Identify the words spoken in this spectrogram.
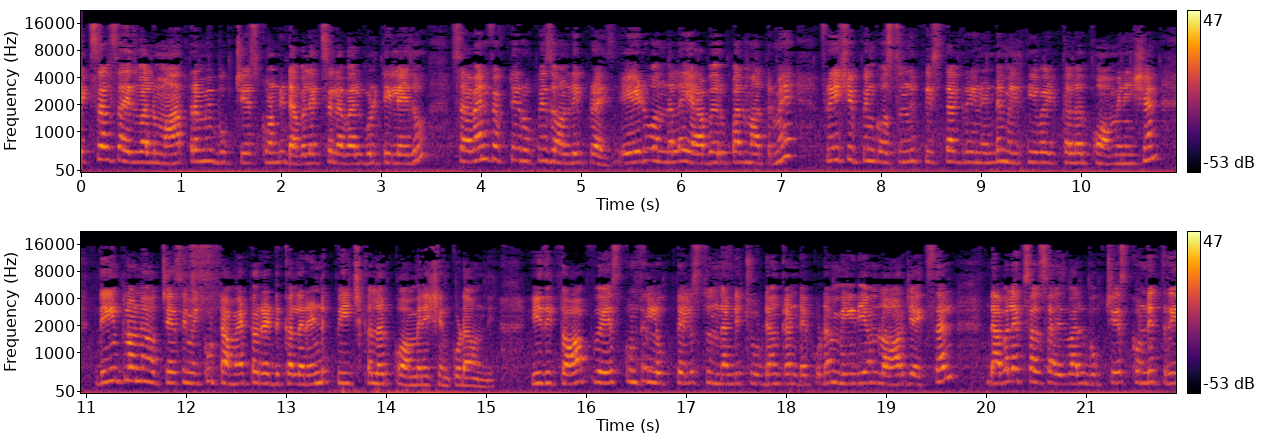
XL size వాళ్ళు మాత్రమే బుక్ చేసుకోండి. డబల్ ఎక్సెల్ అవైలబిలిటీ లేదు. Seven fifty rupees only price. ఏడు వందల యాభై రూపాయలు మాత్రమే ఫ్రీ షిప్పింగ్ వస్తుంది. Pista green and milky white colour combination. దీంట్లోనే వచ్చేసి మీకు tomato red colour and peach colour combination కూడా ఉంది. ఇది టాప్ వేసుకుంటే లుక్ తెలుస్తుందండి. చూడడం కంటే కూడా medium large XL. Double XL size వాళ్ళు బుక్ చేసుకోండి. త్రీ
